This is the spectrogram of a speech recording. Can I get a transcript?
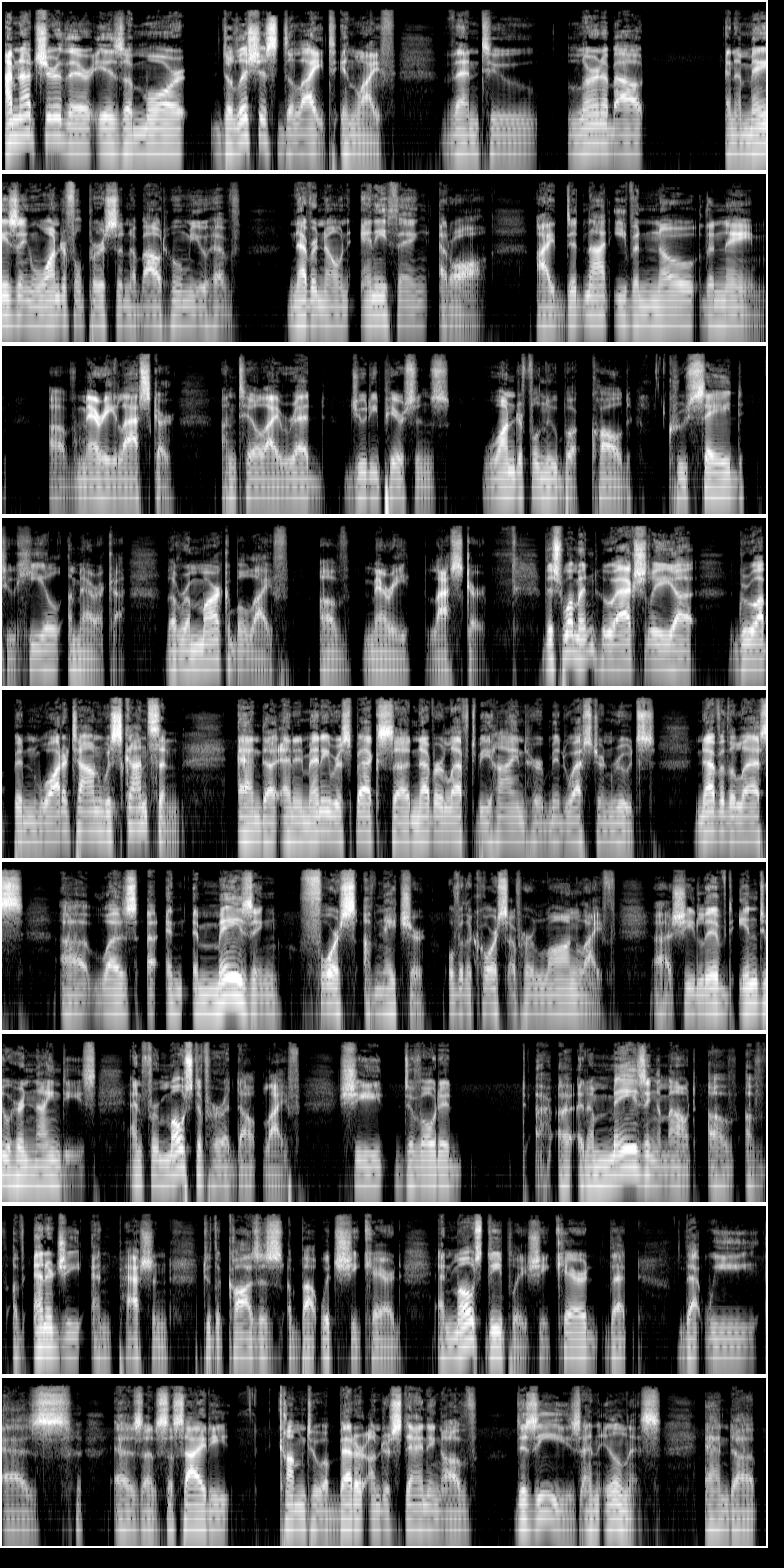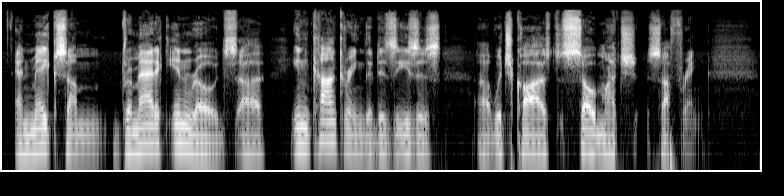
I'm not sure there is a more delicious delight in life than to learn about an amazing, wonderful person about whom you have never known anything at all. I did not even know the name of Mary Lasker until I read Judy Pearson's wonderful new book called Crusade to Heal America The Remarkable Life of Mary Lasker. This woman, who actually uh, grew up in Watertown, Wisconsin, and, uh, and in many respects uh, never left behind her Midwestern roots, nevertheless uh, was a, an amazing force of nature over the course of her long life. Uh, she lived into her 90s, and for most of her adult life, she devoted an amazing amount of, of, of energy and passion to the causes about which she cared. And most deeply, she cared that, that we as, as a society come to a better understanding of disease and illness and, uh, and make some dramatic inroads uh, in conquering the diseases uh, which caused so much suffering.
